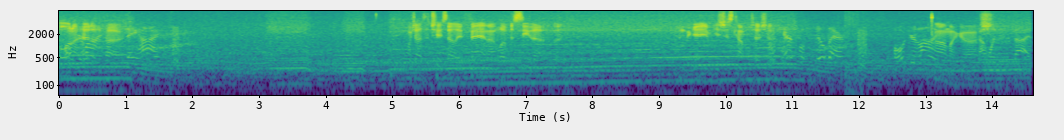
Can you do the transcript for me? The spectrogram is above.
Pulling Hold ahead of the pack. Stay high. Which as a Chase Elliott fan, I'd love to see that, but in the game, he's just competition. Careful, still there. Hold your line. Oh my gosh. one inside.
